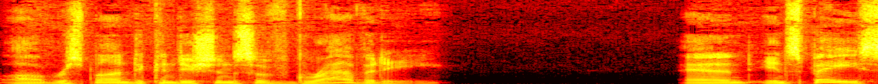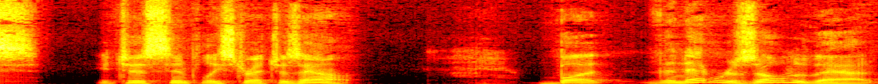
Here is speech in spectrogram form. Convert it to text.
uh, respond to conditions of gravity. And in space, it just simply stretches out. But the net result of that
